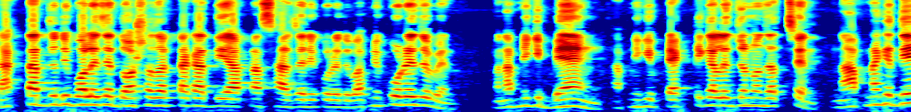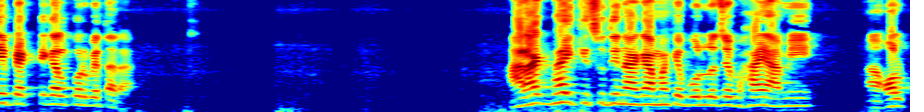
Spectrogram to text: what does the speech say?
ডাক্তার যদি বলে যে দশ হাজার টাকা দিয়ে আপনার সার্জারি করে দেবো, আপনি করে দেবেন। মানে আপনি কি ব্যাং আপনি কি প্র্যাকটিক্যালের জন্য যাচ্ছেন? না, আপনাকে দিয়ে প্র্যাকটিক্যাল করবে তারা। আর এক ভাই কিছুদিন আগে আমাকে বলল যে, ভাই, আমি অল্প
